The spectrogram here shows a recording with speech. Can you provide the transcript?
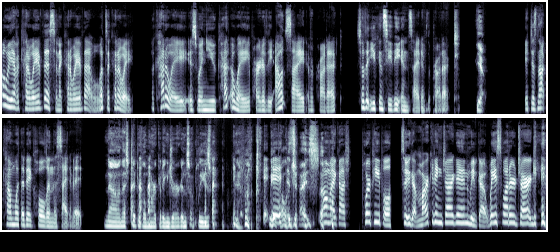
oh, we have a cutaway of this and a cutaway of that. Well, what's a cutaway? A cutaway is when you cut away part of the outside of a product so that you can see the inside of the product. Yeah. It does not come with a big hole in the side of it. No, and that's typical marketing jargon. So please, we apologize. Oh my gosh, poor people. So we've got marketing jargon, we've got wastewater jargon,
